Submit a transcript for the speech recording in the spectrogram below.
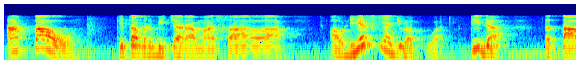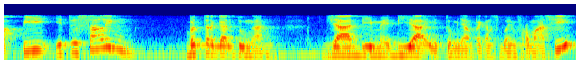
atau kita berbicara masalah audiensnya juga kuat. Tidak, tetapi itu saling bertergantungan. Jadi media itu menyampaikan sebuah informasi,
